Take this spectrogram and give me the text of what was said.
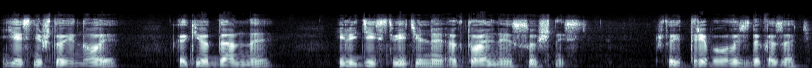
есть не что иное, как ее данная или действительная актуальная сущность, что и требовалось доказать.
